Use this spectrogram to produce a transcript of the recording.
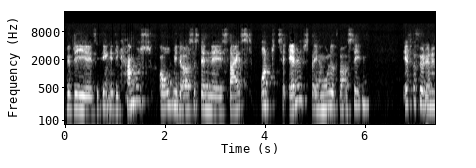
vil blive tilgængeligt i campus, og vi vil også sende øh, slides rundt til alle, så I har mulighed for at se dem efterfølgende.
